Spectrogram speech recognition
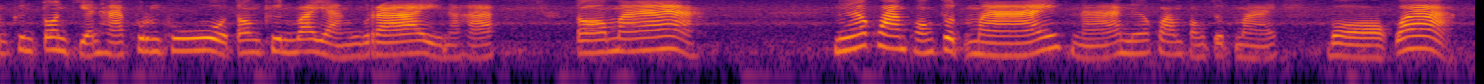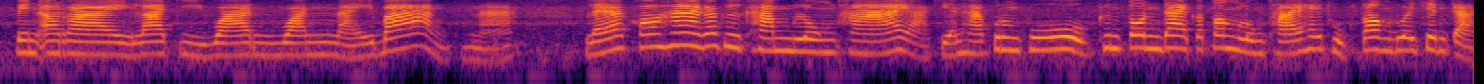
ำขึ้นต้นเขียนหาคุณครูต้องขึ้นว่าอย่างไรนะคะ ต่อมา เนื้อความของจดหมายนะเนื้อความของจดหมาย บอกว่าเป็นอะไรลากี่วันวันไหนบ้างนะและข้อ 5 ก็คือคำลงท้ายอะเขียนหาคุณครูขึ้นต้นได้ก็ต้องลงท้ายให้ถูกต้องด้วยเช่นกัน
